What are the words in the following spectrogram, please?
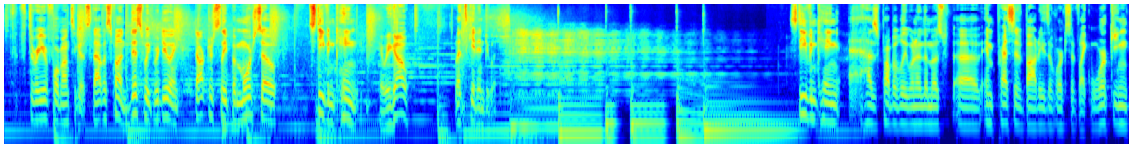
th- three or four months ago, so that was fun. This week we're doing Doctor Sleep, but more so Stephen King. Here we go. Let's get into it. Stephen King has probably one of the most uh, impressive bodies of works of like working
